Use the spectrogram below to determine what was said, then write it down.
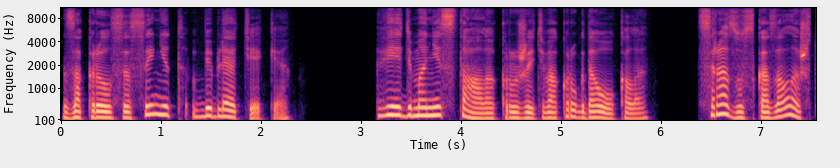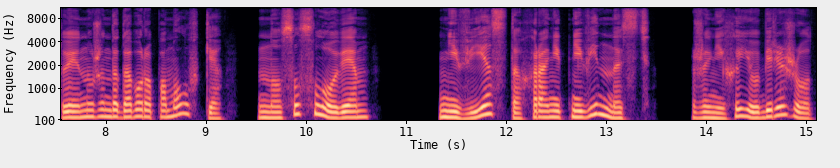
закрылся сынет в библиотеке. Ведьма не стала кружить вокруг да около. Сразу сказала, что ей нужен договор о помолвке, но с условием. Невеста хранит невинность, жених ее бережет.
